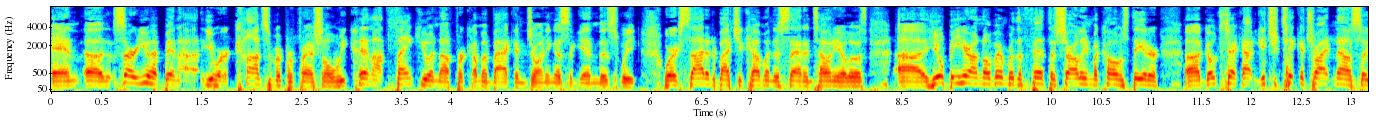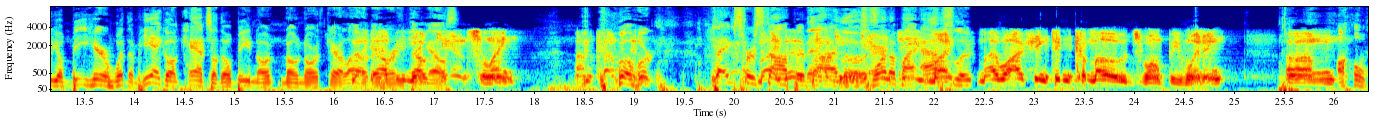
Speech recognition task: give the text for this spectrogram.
And, uh, sir, you have been, uh, you were a consummate professional. We cannot thank you enough for coming back and joining us again this week. We're excited about you coming to San Antonio, Lewis. Uh, he'll be here on November the 5th at Charline McCombs Theater. Uh, go check out, get your tickets right now so you'll be here with him. He ain't going to cancel. There'll be no, no North Carolina No, game there'll or be anything no else. canceling. I'm coming. Well, we're, thanks for stopping My- by. Lewis. One of my absolute. My, Washington commodes won't be winning. Um, Oh,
